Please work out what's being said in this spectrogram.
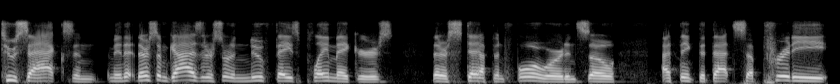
two sacks, and I mean there- there's some guys that are sort of new face playmakers that are stepping forward, and so I think that that's a pretty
